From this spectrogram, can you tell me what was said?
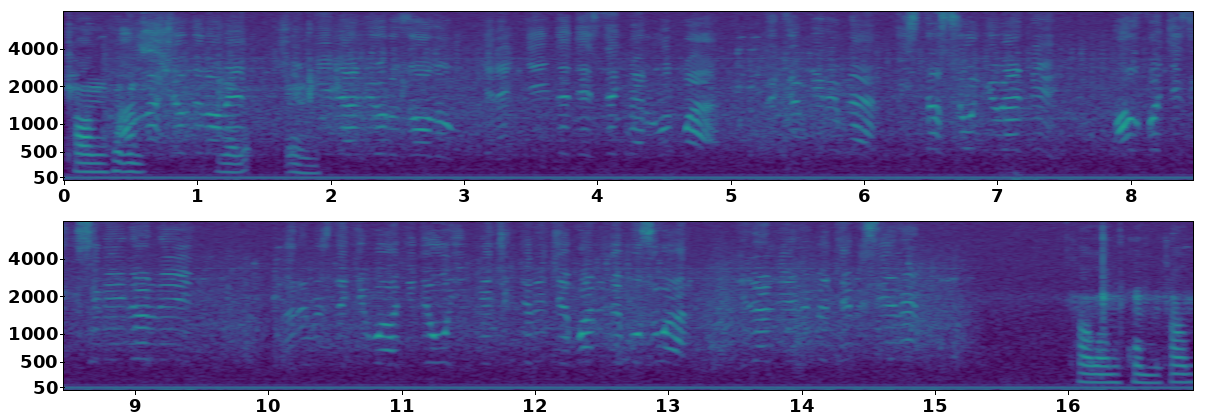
Tankı biz... Anlaşıldı Ahmet. Yola- Şimdi Evet. ilerliyoruz oğlum. Gerektiğinde destek ver unutma. Bütün birimler istasyon güvenli. Alfa çizgisine ilerleyin. Önümüzdeki vadide o ibneciklerin cephane deposu var. İlerleyelim ve temizleyelim. Tamam komutan.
